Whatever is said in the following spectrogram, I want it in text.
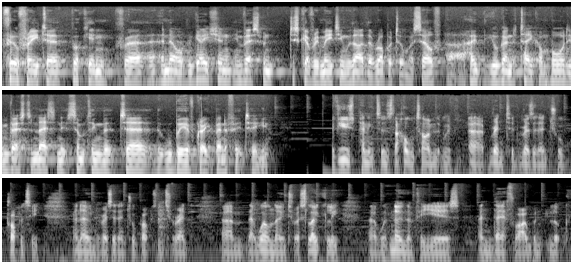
feel free to book in for a, a no obligation investment discovery meeting with either Robert or myself. Uh, I hope that you're going to take on board Invest and Let and it's something that, uh, that will be of great benefit to you. We've used Penningtons the whole time that we've uh, rented residential property and owned residential property to rent. Um, they're well known to us locally, uh, we've known them for years and therefore I wouldn't look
